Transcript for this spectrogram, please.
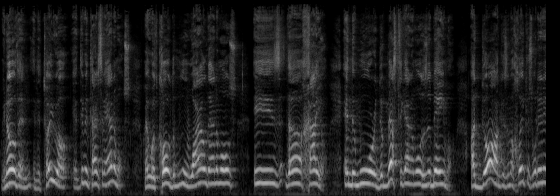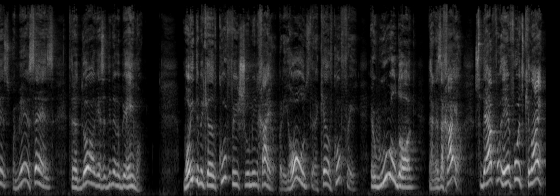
We know that in the Torah, we have different types of animals. Right? What's called the more wild animals is the chayo, and the more domestic animals is a behema. A dog is a machlek is what it is. Rameir says that a dog has a din of a behema. But he holds that a kelev kufri, a rural dog, that is a chayo. So therefore, therefore it's kilayim.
